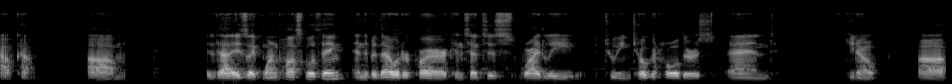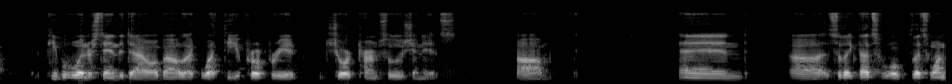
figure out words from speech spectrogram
outcome. Um, that is like one possible thing, and but that would require consensus widely between token holders and you know uh, people who understand the DAO about like what the appropriate short-term solution is. Um, and uh, so like that's that's one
